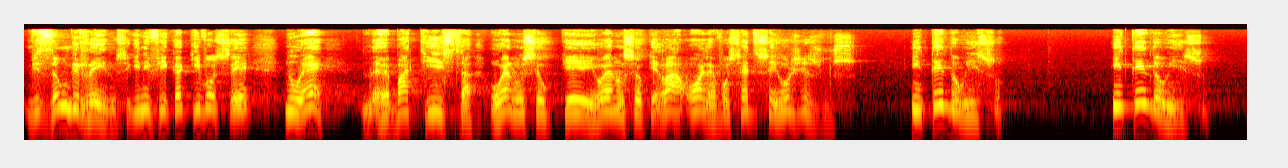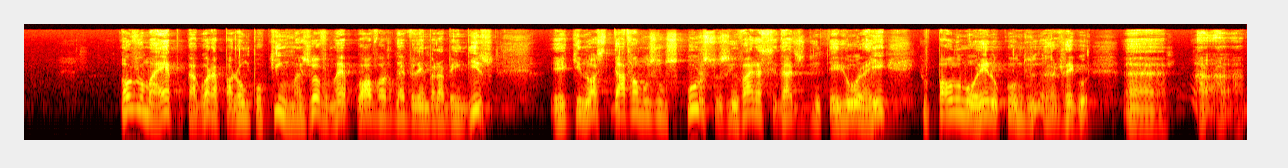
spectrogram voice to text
Visão de reino significa que você não é, é batista, ou é não sei o quê, ou é não sei o que lá. Olha, você é do Senhor Jesus. Entendam isso. Entendam isso. Houve uma época, agora parou um pouquinho, mas houve uma época, o Álvaro deve lembrar bem disso, que nós dávamos uns cursos em várias cidades do interior aí, que o Paulo Moreno uh, uh,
